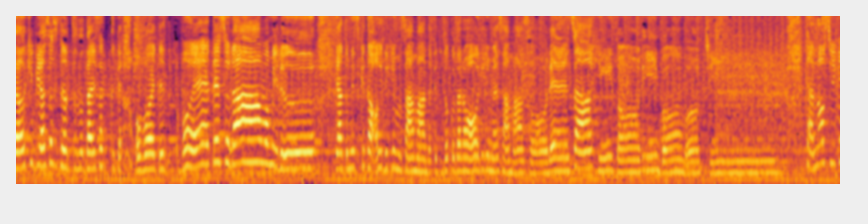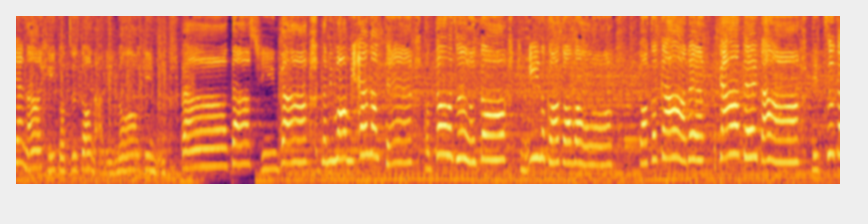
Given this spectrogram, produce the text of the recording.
ーアルベルで君はさせて夏の大作曲覚えて覚えて空を見る。やっと見つけたおいで姫様だけどどこだろう。おいで姫様それじゃ一人ぼっち楽しげな一つ隣の君。私は何も見えなくて本当はずっと君のことをどこかで分かっていた。いつが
